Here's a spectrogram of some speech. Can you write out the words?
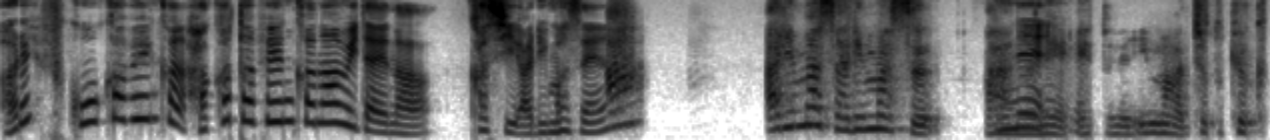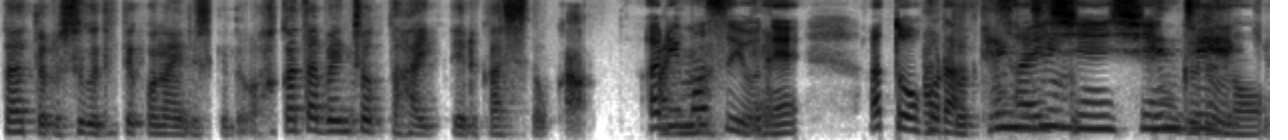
あれ？福岡弁か博多弁かな？みたいな歌詞ありません？ああります、あります。あのね、ねえっとね、今ちょっと曲タイトルすぐ出てこないんですけど、博多弁ちょっと入ってる歌詞とか。ありますよね。あと、ほら、最新シングルの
